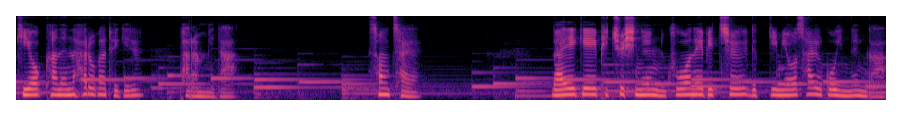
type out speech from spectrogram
기억하는 하루가 되길 바랍니다. 성찰 나에게 비추시는 구원의 빛을 느끼며 살고 있는가?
